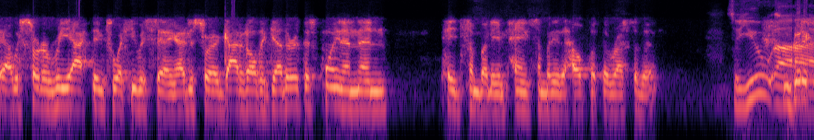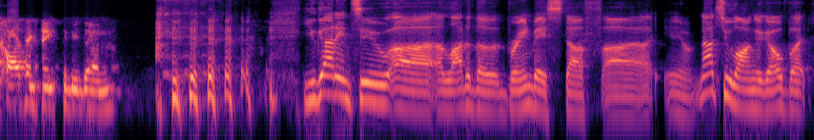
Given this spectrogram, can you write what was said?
I was sort of reacting to what he was saying. I just sort of got it all together at this point and then paid somebody and paying somebody to help with the rest of it. So you uh, I'm good at causing things to be done. you got into uh, a lot of the brain-based stuff, uh, you know, not too long ago, but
